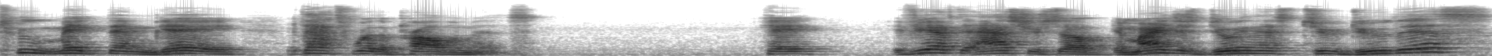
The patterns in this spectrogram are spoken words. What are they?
to make them gay, that's where the problem is. Okay, if you have to ask yourself, am I just doing this to do this?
